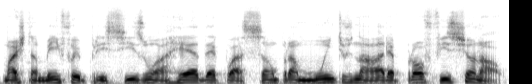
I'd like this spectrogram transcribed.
mas também foi preciso uma readequação para muitos na área profissional.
